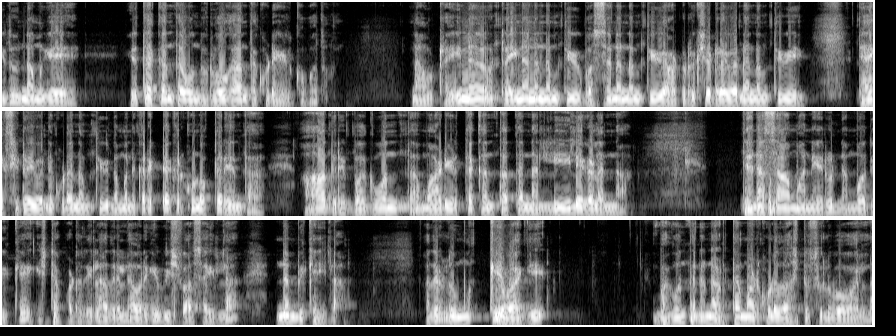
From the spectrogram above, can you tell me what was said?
ಇದು ನಮಗೆ ಇರ್ತಕ್ಕಂಥ ಒಂದು ರೋಗ ಅಂತ ಕೂಡ ಹೇಳ್ಕೊಬೋದು. ನಾವು ಟ್ರೈನ ಟ್ರೈನನ್ನು ನಂಬ್ತೀವಿ ಬಸ್ಸನ್ನು ನಂಬ್ತೀವಿ ಆಟೋ ರಿಕ್ಷಾ ಡ್ರೈವರ್ನ ನಂಬ್ತೀವಿ ಟ್ಯಾಕ್ಸಿ ಡ್ರೈವರ್ನ ಕೂಡ ನಂಬ್ತೀವಿ, ನಮ್ಮನ್ನು ಕರೆಕ್ಟಾಗಿ ಕರ್ಕೊಂಡು ಹೋಗ್ತಾರೆ ಅಂತ. ಆದರೆ ಭಗವಂತ ಮಾಡಿರ್ತಕ್ಕಂಥ ತನ್ನ ಲೀಲೆಗಳನ್ನು ಜನಸಾಮಾನ್ಯರು ನಂಬೋದಕ್ಕೆ ಇಷ್ಟಪಡೋದಿಲ್ಲ. ಅದರಲ್ಲಿ ಅವರಿಗೆ ವಿಶ್ವಾಸ ಇಲ್ಲ, ನಂಬಿಕೆ ಇಲ್ಲ. ಅದರಲ್ಲೂ ಮುಖ್ಯವಾಗಿ ಭಗವಂತನನ್ನು ಅರ್ಥ ಮಾಡ್ಕೊಳ್ಳೋದು ಅಷ್ಟು ಸುಲಭವಲ್ಲ.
